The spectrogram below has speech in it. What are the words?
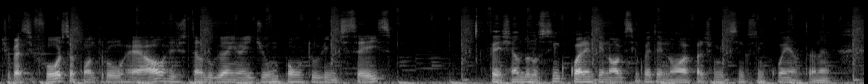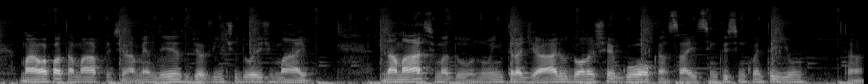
tivesse força contra o real, registrando ganho aí de 1,26 fechando no 5,49,59, praticamente 5,50, né? Maior patamar para encerramento desde o dia 22 de maio. Na máxima do no intradiário, o dólar chegou a alcançar 5,51, tá?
